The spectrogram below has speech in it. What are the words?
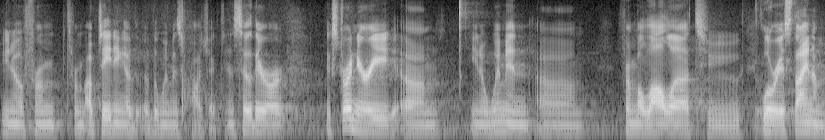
you know, from, from updating of, of the Women's Project. And so there are extraordinary, um, you know, women um, from Malala to Gloria Steinem,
